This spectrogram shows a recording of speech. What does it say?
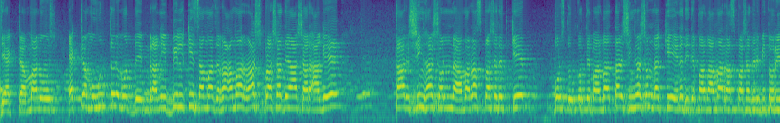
যে একটা মানুষ একটা মুহূর্তের মধ্যে রানী বিলকিস আমাজ আমার রাজপ্রাসাদে আসার আগে তার সিংহাসনটা, আমার রাজপ্রাসাদে কে প্রস্তুত করতে পারবা? তার সিংহাসনটা কে এনে দিতে পারবা আমার রাজপ্রাসাদের ভিতরে?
